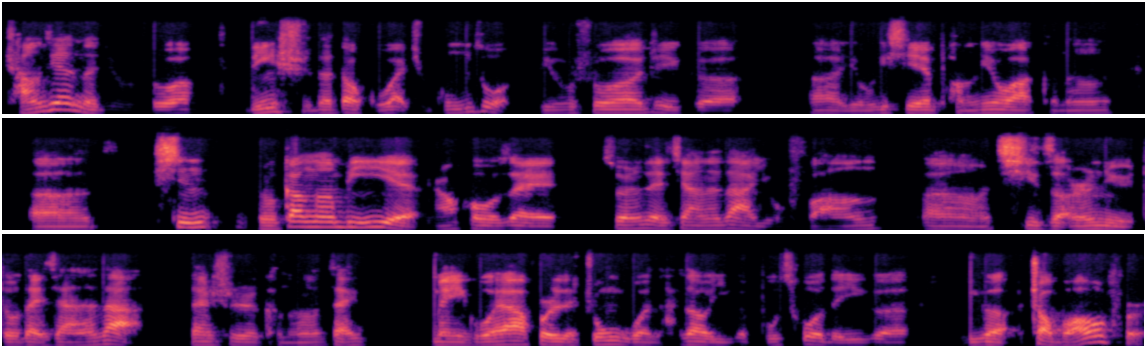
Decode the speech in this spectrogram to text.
常见的就是说临时的到国外去工作，比如说这个呃有一些朋友啊，可能呃新就刚刚毕业，然后在虽然在加拿大有房，呃，妻子儿女都在加拿大，但是可能在美国呀或者在中国拿到一个不错的一个一个 job offer，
